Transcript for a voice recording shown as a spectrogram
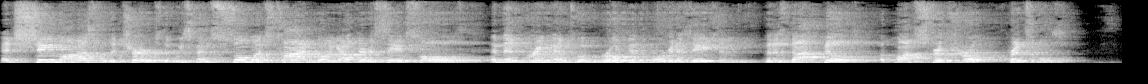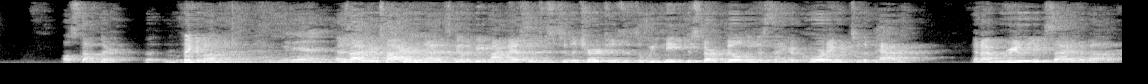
And shame on us for the church that we spend so much time going out there to save souls and then bring them to a broken organization that is not built upon scriptural principles. I'll stop there, but think about that. As I retire, that is going to be my message to the churches is that we need to start building this thing according to the pattern. And I'm really excited about it.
